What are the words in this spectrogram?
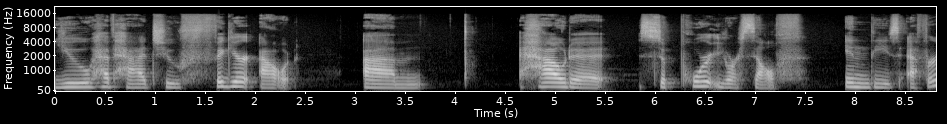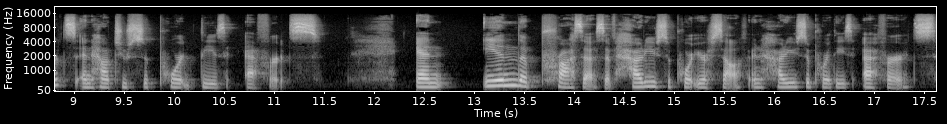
you have had to figure out um, how to support yourself in these efforts and how to support these efforts. And in the process of how do you support yourself and how do you support these efforts,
